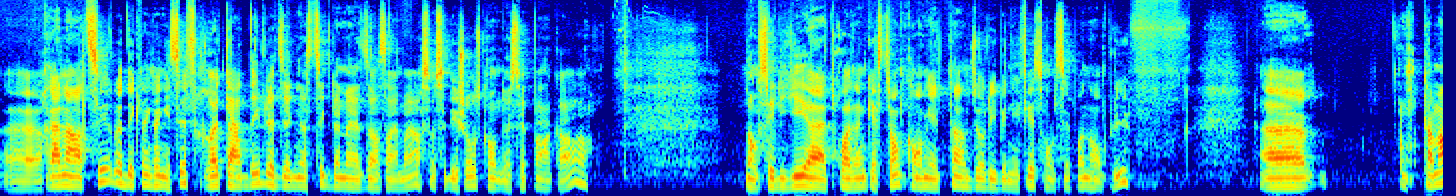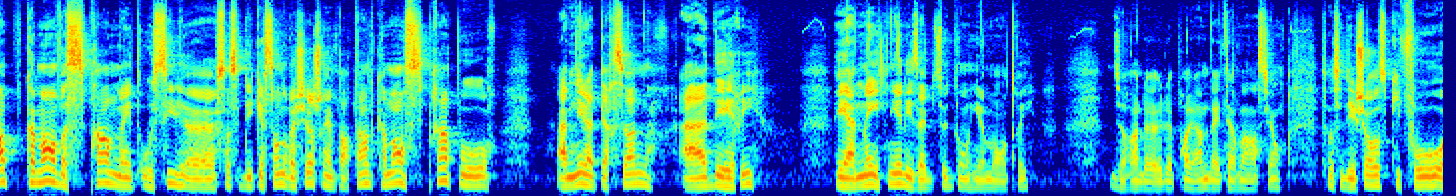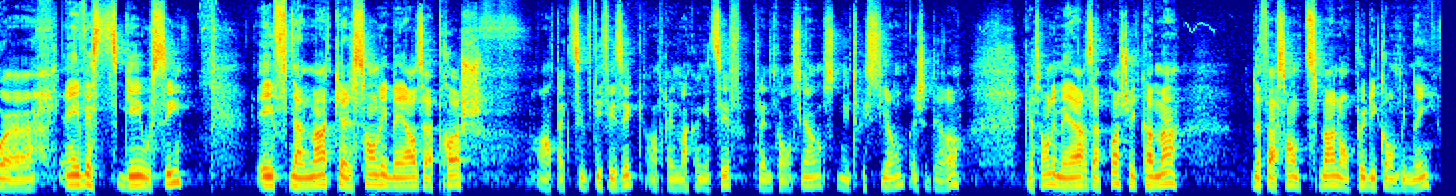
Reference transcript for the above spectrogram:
euh, ralentir le déclin cognitif, retarder le diagnostic de la maladie d'Alzheimer, ça, c'est des choses qu'on ne sait pas encore. Donc, c'est lié à la troisième question, combien de temps durent les bénéfices, on ne le sait pas non plus. Euh, comment, on va s'y prendre aussi, euh, ça c'est des questions de recherche importantes, comment on s'y prend pour amener la personne à adhérer et à maintenir les habitudes qu'on lui a montrées durant le, programme d'intervention. Ça, c'est des choses qu'il faut euh, investiguer aussi. Et finalement, quelles sont les meilleures approches entre activité physique, entraînement cognitif, pleine conscience, nutrition, etc. Quelles sont les meilleures approches et comment, de façon optimale, on peut les combiner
